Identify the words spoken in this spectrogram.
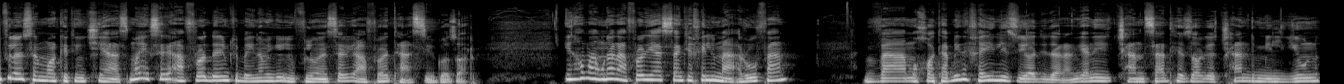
influencer marketing چی هست؟ ما یک سری افراد داریم که به اینا میگیم اینفلوئنسر یا افراد تاثیرگذار. اینها معمولا افرادی هستن که خیلی معروفن و مخاطبین خیلی زیادی دارن. یعنی چند صد هزار یا چند میلیون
